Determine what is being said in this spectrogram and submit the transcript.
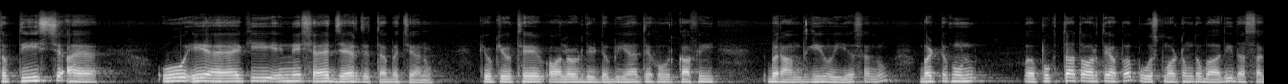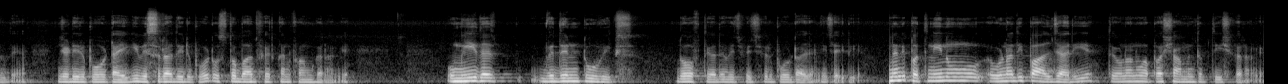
ਤਫਤੀਸ਼ ਚ ਆਇਆ, ਉਹ ਇਹ ਆਇਆ ਕਿ ਇਹਨੇ ਸ਼ਾਇਦ ਜ਼ਹਿਰ ਦਿੱਤਾ ਬੱਚਿਆਂ ਨੂੰ, ਕਿਉਂਕਿ ਉੱਥੇ ਆਲ ਆਊਟ ਦੀ ਡੱਬੀਆਂ ਤੇ ਹੋਰ ਕਾਫੀ ਬਰਾਮਦਗੀ ਹੋਈ ਹੈ ਸਾਨੂੰ। ਬਟ ਹੁਣ ਪੁਖਤਾ ਤੌਰ ਤੇ ਆਪਾਂ ਪੋਸਟਮਾਰਟਮ ਤੋਂ ਬਾਅਦ ਹੀ ਦੱਸ ਸਕਦੇ ਹਾਂ, ਜਿਹੜੀ ਰਿਪੋਰਟ ਆਏਗੀ, ਵਿਸਰਾ ਦੀ ਰਿਪੋਰਟ ਉਸ ਤੋਂ ਬਾਅਦ ਫਿਰ ਕਨਫਰਮ ਕਰਾਂਗੇ। ਉਮੀਦ ਹੈ ਵਿਦਿਨ 2 ਵੀਕਸ ਦੋ ਹਫ਼ਤਿਆਂ ਦੇ ਵਿੱਚ ਵਿੱਚ ਰਿਪੋਰਟ ਆ ਜਾਣੀ ਚਾਹੀਦੀ ਹੈ। ਇਹਨਾਂ ਦੀ ਪਤਨੀ ਨੂੰ, ਉਹਨਾਂ ਦੀ ਭਾਲ ਜਾਰੀ ਹੈ ਤੇ ਉਹਨਾਂ ਨੂੰ ਆਪਾਂ ਸ਼ਾਮਿਲ ਤਫਤੀਸ਼ ਕਰਾਂਗੇ।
